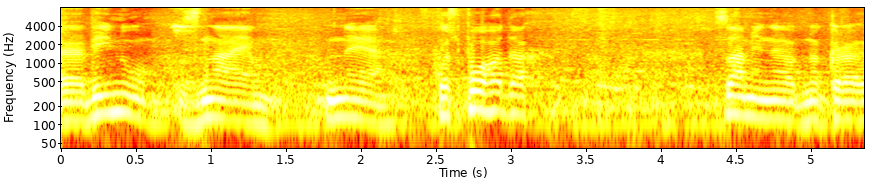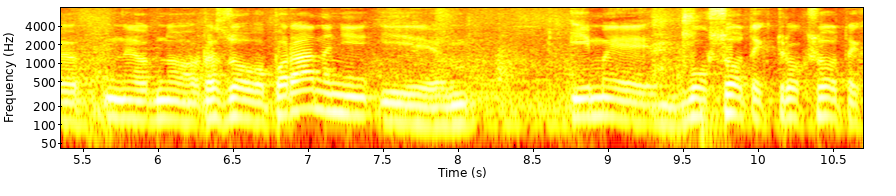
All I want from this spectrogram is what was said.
е, війну знаємо не по спогадах, самі неодноразово поранені, і, і ми двохсотих, трьохсотих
